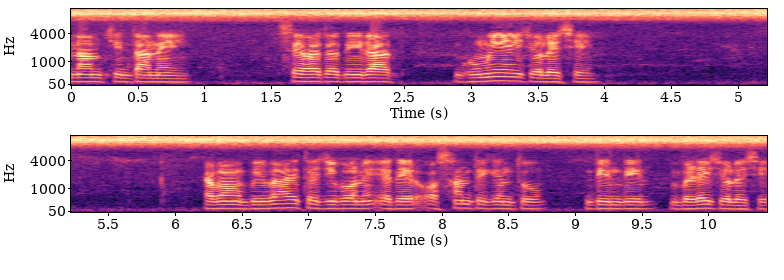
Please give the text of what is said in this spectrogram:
নাম চিন্তা নেই। সে হয়তো দিনরাত ঘুমিয়েই চলেছে। এবং বিবাহিত জীবনে এদের অশান্তি কিন্তু দিন দিন বেড়েই চলেছে।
